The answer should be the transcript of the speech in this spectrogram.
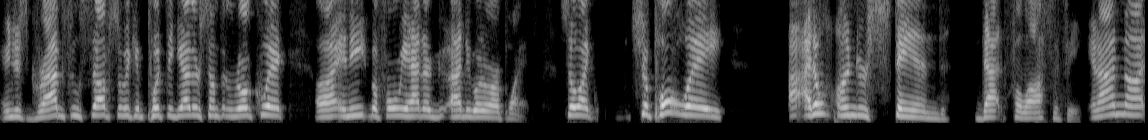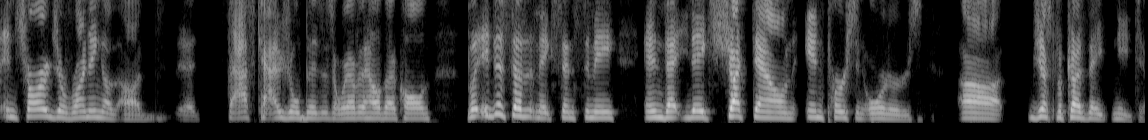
and just grab some stuff so we could put together something real quick uh, and eat before we had to had to go to our plans. So like Chipotle, I, don't understand that philosophy, and I'm not in charge of running a, a fast casual business or whatever the hell they're called. But it just doesn't make sense to me, and that they shut down in person orders uh, just because they need to.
